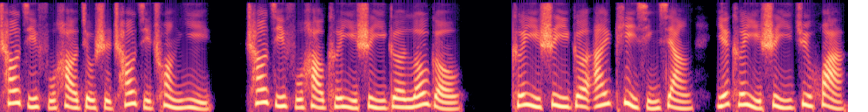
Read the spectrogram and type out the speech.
超级符号就是超级创意。超级符号可以是一个 logo，可以是一个 IP 形象，也可以是一句话。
